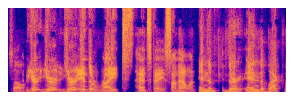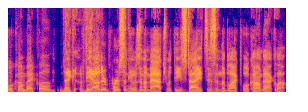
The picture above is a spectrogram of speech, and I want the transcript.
So You're you're you're in the right headspace on that one. In the they're in the Blackpool Combat Club. The the other person who was in the match with these tights is in the Blackpool Combat Club.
